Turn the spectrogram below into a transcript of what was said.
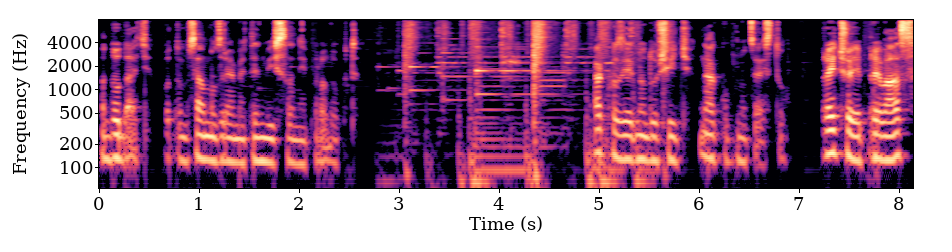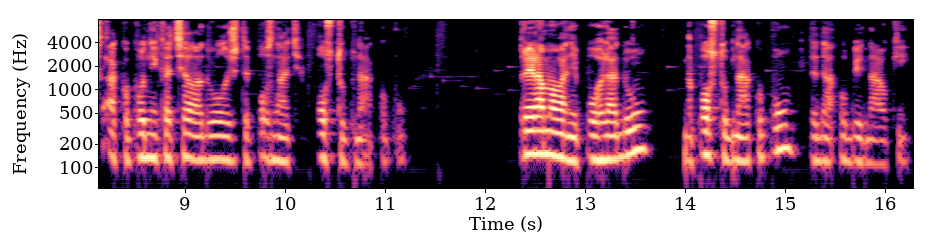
a dodať potom samozrejme ten výsledný produkt. Ako zjednodušiť nákupnú cestu? Prečo je pre vás ako podnikateľa dôležité poznať postup nákupu? Preramovanie pohľadu na postup nákupu, teda objednávky.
